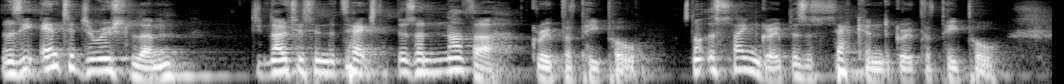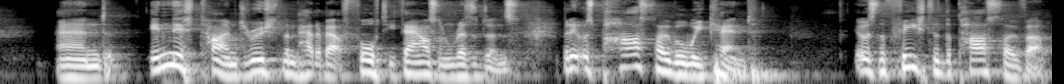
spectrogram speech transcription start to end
And as he entered Jerusalem, do you notice in the text there's another group of people? It's not the same group, there's a second group of people. And in this time, Jerusalem had about 40,000 residents, but it was Passover weekend. It was the feast of the Passover.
